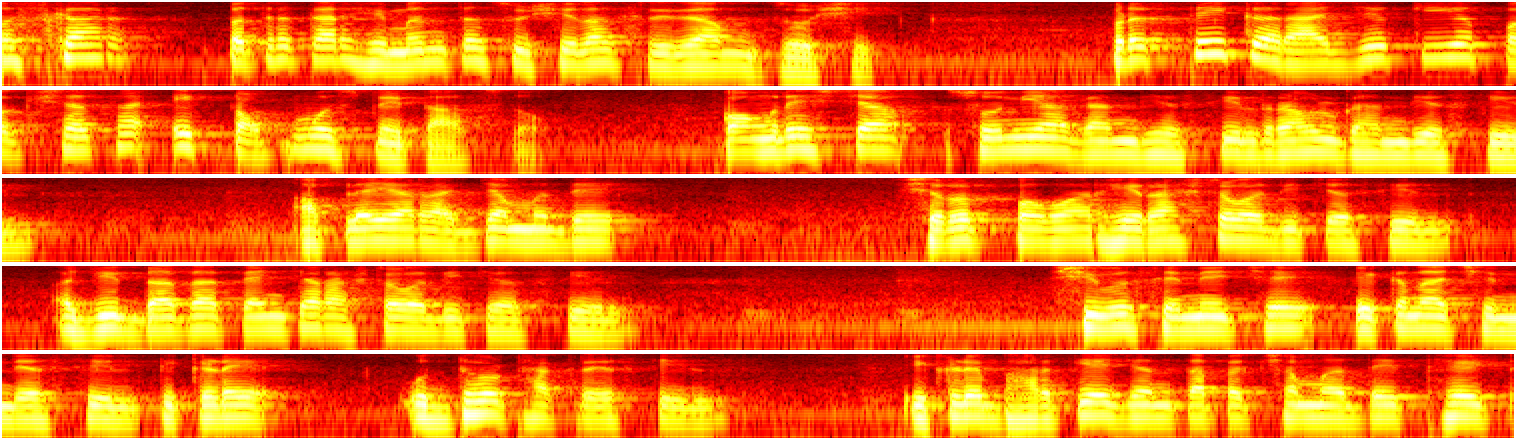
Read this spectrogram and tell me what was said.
नमस्कार पत्रकार हेमंत सुशीला श्रीराम जोशी. प्रत्येक राजकीय पक्षाचा एक टॉपमोस्ट नेता असतो. काँग्रेसच्या सोनिया गांधी असतील राहुल गांधी असतील आपल्या या राज्यामध्ये शरद पवार हे राष्ट्रवादीचे असतील अजितदादा त्यांच्या राष्ट्रवादीचे असतील शिवसेनेचे एकनाथ शिंदे असतील तिकडे उद्धव ठाकरे असतील इकडे भारतीय जनता पक्षामध्ये थेट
